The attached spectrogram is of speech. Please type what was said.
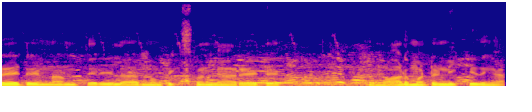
ரேட்டு என்னன்னு தெரியல. இன்னும் ஃபிக்ஸ் பண்ணல ரேட்டு மாடு மட்டும் நிற்கிதுங்க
